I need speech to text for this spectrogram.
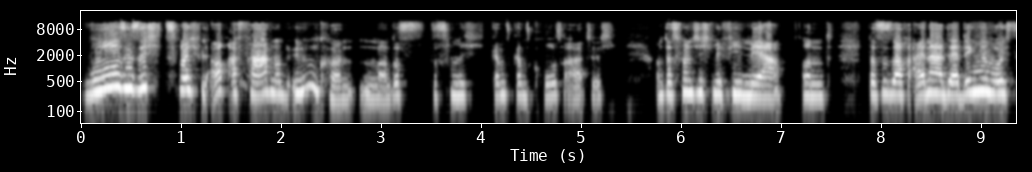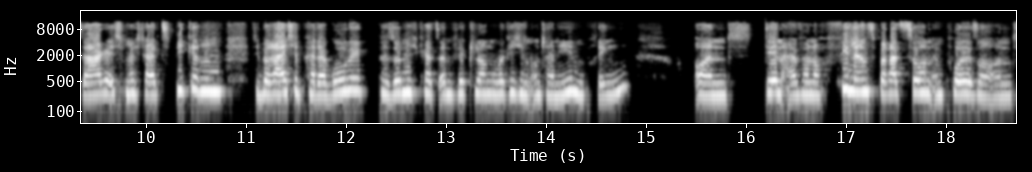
wo sie sich zum Beispiel auch erfahren und üben konnten. Und das, das finde ich ganz, ganz großartig. Und das wünsche ich mir viel mehr. Und das ist auch einer der Dinge, wo ich sage, ich möchte als Speakerin die Bereiche Pädagogik, Persönlichkeitsentwicklung wirklich in Unternehmen bringen und denen einfach noch viele Inspirationen, Impulse und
